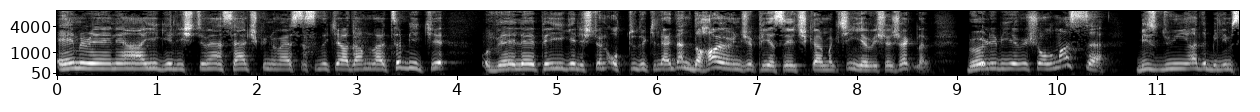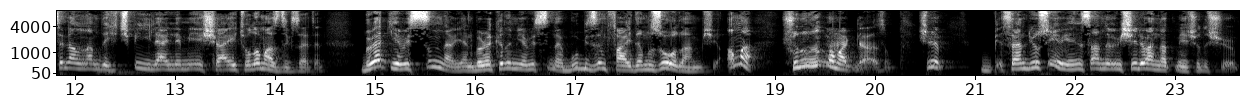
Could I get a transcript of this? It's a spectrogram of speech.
mRNA'yı geliştiren Selçuk Üniversitesi'ndeki adamlar tabii ki o VLP'yi geliştiren ODTÜ'dekilerden daha önce piyasaya çıkarmak için yarışacaklar. Böyle bir yarış olmazsa biz dünyada bilimsel anlamda hiçbir ilerlemeye şahit olamazdık zaten. Bırak yarışsınlar yani bırakalım yarışsınlar. Bu bizim faydamıza olan bir şey. Ama şunu unutmamak lazım. Şimdi sen diyorsun ya insanlara bir şeyler anlatmaya çalışıyorum.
